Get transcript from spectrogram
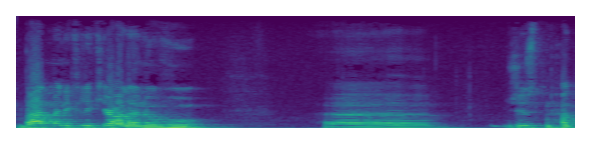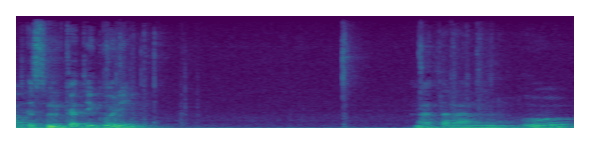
بعد ما نكليكيو على nouveau آه juste نحط اسم ال catégorie. مثلا آه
